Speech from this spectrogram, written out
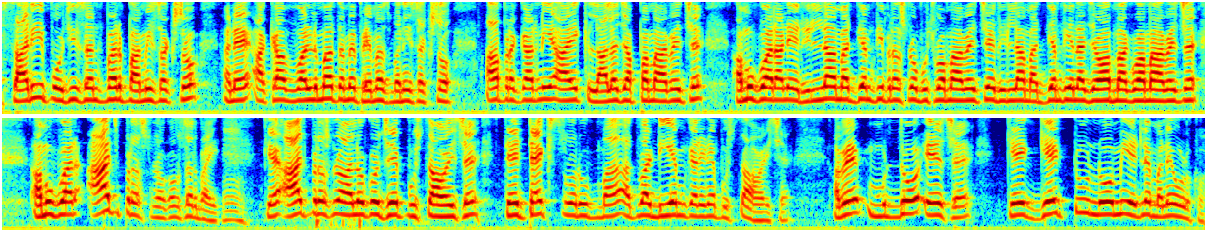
સારી પોઝિશન પર પામી શકશો અને આખા વર્લ્ડમાં તમે ફેમસ બની શકશો. આ પ્રકારની આ એક લાલચ આપવામાં આવે છે. અમુક વાર આને રીલના માધ્યમથી પ્રશ્નો પૂછવામાં આવે છે રીલના માધ્યમથી એના જવાબ માગવામાં આવે છે. અમુક વાર આ જ પ્રશ્નો કૌશરભાઈ કે આ જ પ્રશ્નો આ લોકો જે પૂછતા હોય છે તે ટેક્સ સ્વરૂપમાં અથવા ડીએમ કરીને પૂછતા હોય છે. હવે મુદ્દો એ છે કે ગેટ ટુ નો મી એટલે મને ઓળખો.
